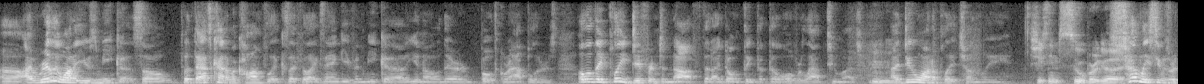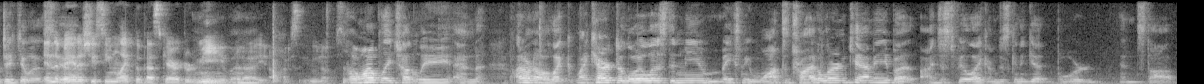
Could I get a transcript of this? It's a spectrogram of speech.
Uh, I really want to use Mika, so but that's kind of a conflict because I feel like Zangief and Mika, you know, they're both grapplers. Although they play different enough that I don't think that they'll overlap too much. Mhm. I do want to play Chun Li. She seems super good. Chun Li seems ridiculous. In the yeah. beta, she seemed like the best character to me, Mhm, but uh, you know, obviously, who knows? So I want to play Chun Li, and I don't know, like my character loyalist in me makes me want to try to learn Cammy, but I just feel like I'm just gonna get bored and stop.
